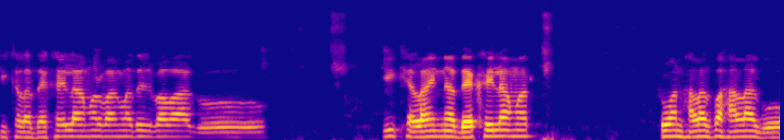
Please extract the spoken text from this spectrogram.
কি খেলা দেখাইলা আমার বাংলাদেশ বাবা গো? কি খেলাই না দেখাইলা আমার সোয়ান হালার পা হালা গো?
